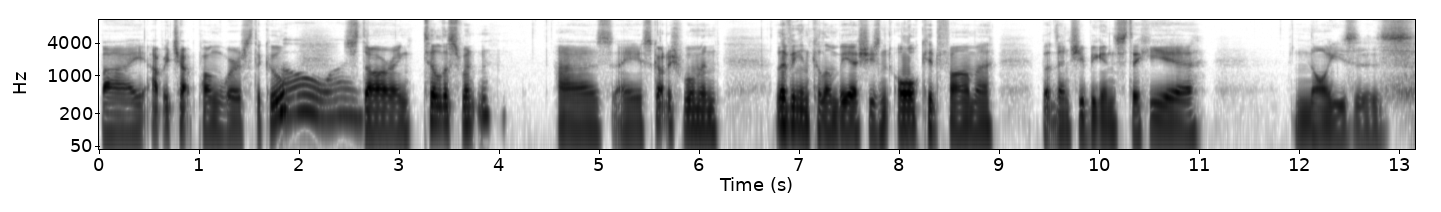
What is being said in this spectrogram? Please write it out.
by Apichatpong Weerasethakul. Oh, wow. starring Tilda Swinton as a Scottish woman living in Colombia. She's an orchid farmer, but then she begins to hear noises.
